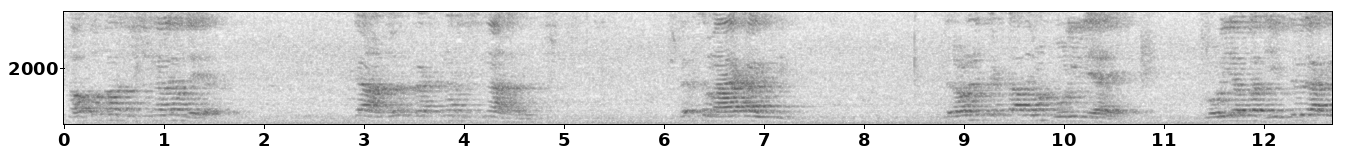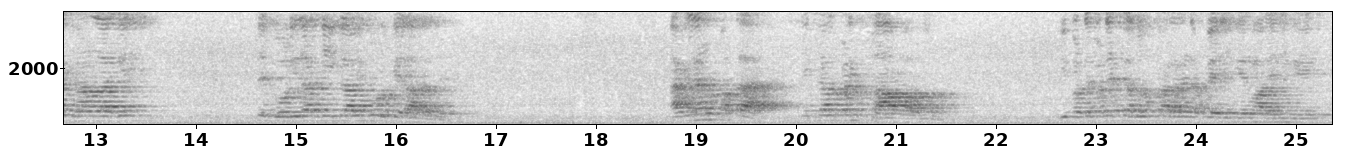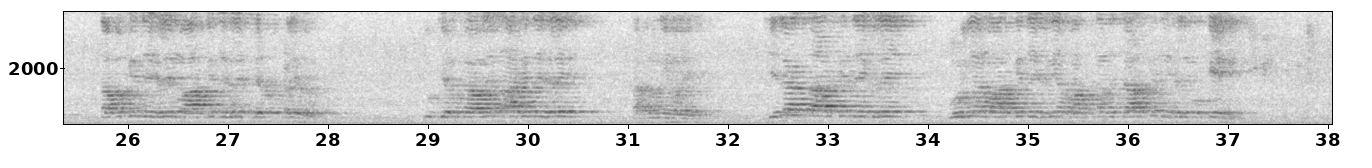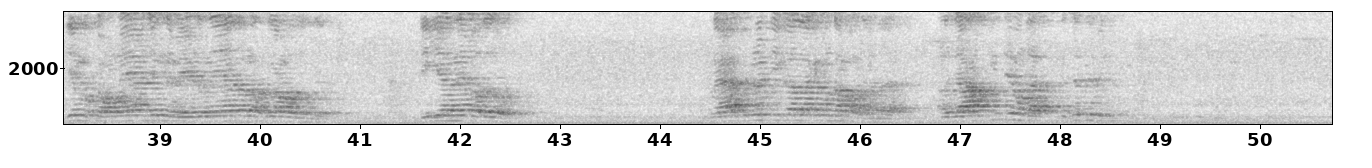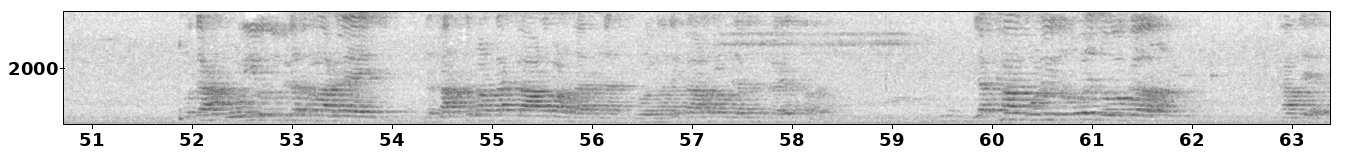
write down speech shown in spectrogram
ਸਭ ਤੋਂ ਪਹਿਲਾਂ ਸ਼ੀਸ਼ੀਆਂ ਲਿਆਉਂਦੇ ਆ। ਧਿਆਨ ਤੋਂ ਟਰੈਕਸ ਸ਼ੀਸ਼ੀਆਂ ਆਉਂਦੀਆਂ ਫਿਰ ਸਮਾਇਕ ਆਈ ਸੀ। ਫਿਰ ਉਹਨੇ ਦੇ ਹੁਣ ਗੋਲੀ ਲਿਆਏ ਗੋਲੀ ਆਪਾਂ ਜੀਭ ਤੇ ਲਗਾ ਕੇ ਖਾਣ ਲੱਗੇ ਤੇ ਗੋਲੀ ਦਾ ਟੀਕਾ ਵੀ ਘੋਲ ਕੇ ਲਾ ਦਿੰਦੇ। ਅਗਲੇ ਨੂੰ ਪਤਾ ਹੈ ਗੱਲ ਬੜੀ ਸਾਫ਼ ਆ ਉਹਨਾਂ ਨੂੰ ਕਿ ਵੱਡੇ ਵੱਡੇ ਘਰੋਂ ਘਰਾਂ ਦੇ ਨੱਪੇ ਨਹੀਂ ਗਏ, ਮਾਰੇ ਨਹੀਂ ਗਏ। ਦਬ ਕੇ ਦੇਖ ਲੈ ਮਾਰ ਕੇ ਦੇਖ ਲੈ ਫਿਰ ਖੜੇ ਹੋਏ। ਝੂਠੇ ਮੁਕਾਬਲੇ ਆ ਕੇ ਦੇਖ ਲੈ ਖਤਮ ਨਹੀਂ ਹੋਏ। ਜ਼ਿਲ੍ਹਾ ਤਾੜ ਕੇ ਦੇਖ ਲੈ ਗੋਲੀਆਂ ਮਾਰ ਕੇ ਦੇਖ ਲਿਆ ਬਾਂਸਾਂ ਤੇ ਚਾੜ ਕੇ ਦੇਖ ਲੈ ਮੁੱਕੇ ਨਹੀਂ। ਜੇ ਮੁਕਾਉਣੇ ਆ, ਜੇ ਨਿਬੇੜਨੇ ਆ, ਤਾਂ ਨਸਲਾਂ ਬਦਲਦੇ ਡੀਐਨਏ ਬਦਲੋ। ਨੈਸ ਨੂੰ ਟੀਕਾ ਲਾ ਕੇ ਮੁੰਡਾ ਮਰ ਜਾਂਦਾ ਹੈ। ਅਲਜਾਮ ਕਿਤੇ ਹੁੰਦਾ ਕਿਸੇ ਤੇ ਵੀ ਉਹਦਾ ਗੋਲੀ ਉਦੋਂ ਵੀ ਖਤਮ ਮਾਰ ਲਿਆ ਲਾਇਸੈਂਸ ਬਣਦਾ ਕਾਰਡ ਬਣਦਾ ਪਿੰਡਾਂ ਗੋਲੀਆਂ ਦੇ ਕਾਰਡ ਬਣ ਜਾਂਦੇ ਸਰਕਾਰੀ ਹਸਪਤਾਲ ਲੱਖਾਂ ਗੋਲੀ ਰੋਜ਼ ਲੋਕ ਖਾਂਦੇ ਆ।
